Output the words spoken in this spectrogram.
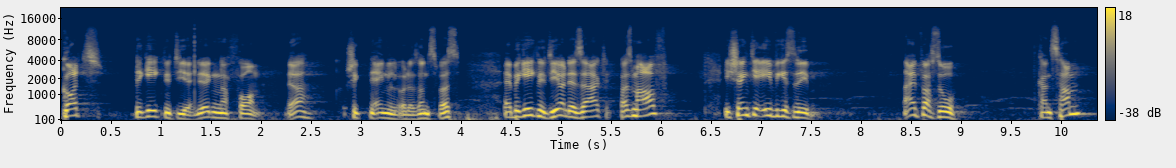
Gott begegnet dir in irgendeiner Form, ja, schickt einen Engel oder sonst was. Er begegnet dir und er sagt, pass mal auf, ich schenke dir ewiges Leben. Einfach so. Kannst haben.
